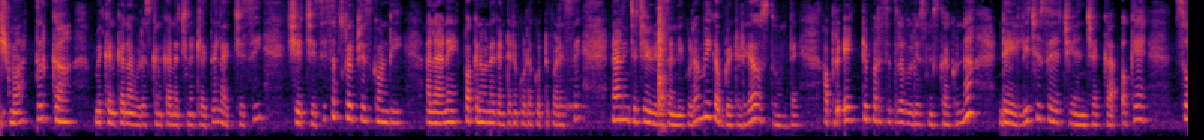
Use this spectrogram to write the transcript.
ISmart Durga. మీకు కనుక నా వీడియోస్ కనుక నచ్చినట్లయితే లైక్ చేసి షేర్ చేసి సబ్స్క్రైబ్ చేసుకోండి. అలానే పక్కన ఉన్న గంటను కూడా కొట్టుపడేస్తే నా నుంచి వచ్చే వీడియోస్ అన్నీ కూడా మీకు అప్డేటెడ్గా వస్తూ ఉంటాయి. అప్పుడు ఎట్టి పరిస్థితుల్లో వీడియోస్ మిస్ కాకుండా డైలీ చూసేయచ్చు అని చెక్క ఓకే? సో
